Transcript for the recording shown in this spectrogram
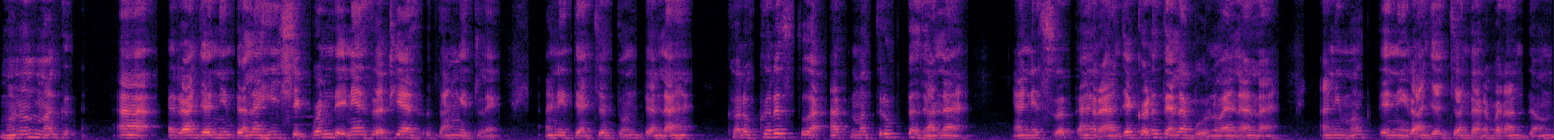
म्हणून मग राजांनी त्याला ही शिकवण देण्यासाठी असं सांगितलं. आणि त्याच्यातून त्याला खरोखरच तो आत्मतृप्त झाला आणि स्वतः राजाकडं त्याला बोलवायला आला. आणि मग त्यांनी राजाच्या दरबारात जाऊन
